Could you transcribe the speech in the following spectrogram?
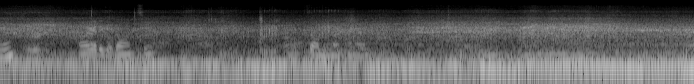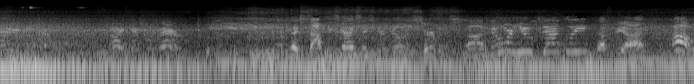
Hmm? Oh, I gotta get going soon. Filming. I can Alright, guess we're there. You guys stop these guys? Thanks for your villain service. Uh, who are you exactly? FBI? Oh,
